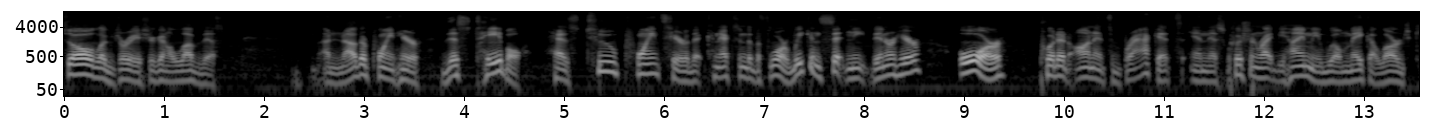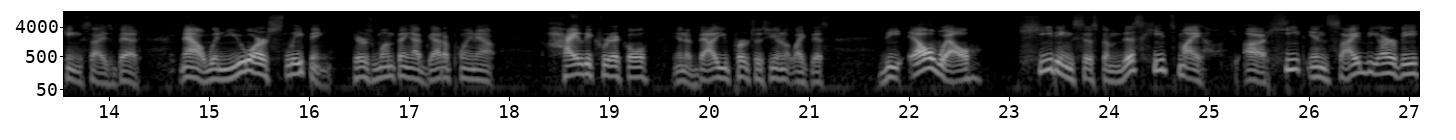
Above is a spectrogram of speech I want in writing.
so luxurious. You're gonna love this. Another point here, this table has two points here that connects into the floor. We can sit and eat dinner here, or put it on its brackets, and this cushion right behind me will make a large king-size bed. Now, when you are sleeping, here's one thing I've gotta point out. Highly critical in a value purchase unit like this. The Elwell heating system, this heats my uh, heat inside the RV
